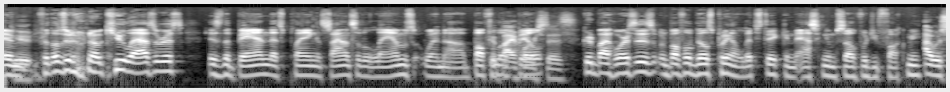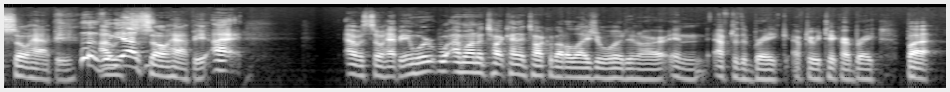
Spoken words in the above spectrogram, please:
And Dude. for those who don't know, Q Lazarus is the band that's playing in Silence of the Lambs when uh, Buffalo Goodbye Bill. Horses. Goodbye Horses. When Buffalo Bill's putting on lipstick and asking himself, "Would you fuck me?" I was so happy. I was, like, yes. so happy. I I was so happy. And we're, we're- I want to talk kind of talk about Elijah Wood in our in after the break, after we take our break. But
